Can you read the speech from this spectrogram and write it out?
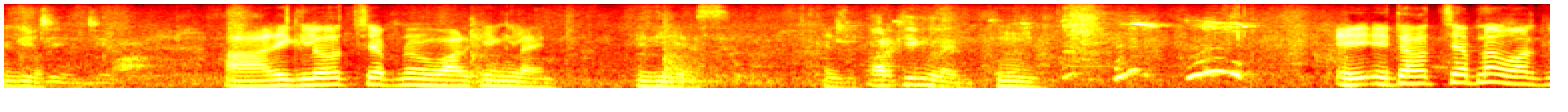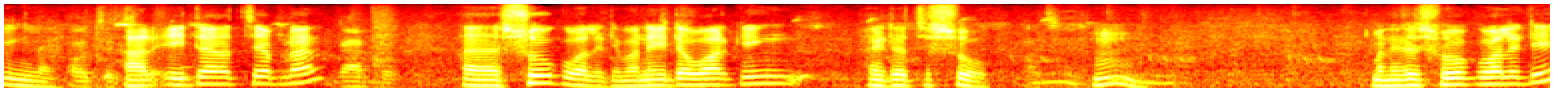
এগুলো। আর এগুলো হচ্ছে আপনার ওয়ার্কিং লাইন এদিকে আছে। ওয়ার্কিং লাইন হুম। এই এটা হচ্ছে আপনার ওয়ার্কিং লাইন আচ্ছা, আর এটা হচ্ছে আপনার শো কোয়ালিটি মানে এটা ওয়ার্কিং এটা হচ্ছে শো আচ্ছা। হুম। মানে এটা শো কোয়ালিটি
